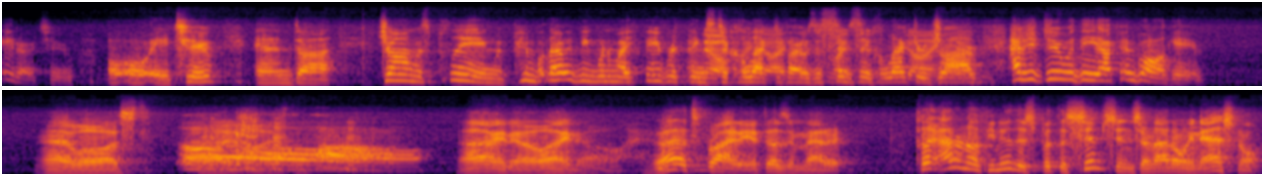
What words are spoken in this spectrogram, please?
802 0082. And uh, John was playing with pinball. That would be one of my favorite things know, to collect know. if I I was a Simpson collector, John. there. How did you do with the uh, pinball game? I lost. Oh, I lost. oh. I know, I know. Well, it's Friday. It doesn't matter. Claire, I don't know if you knew this, but the Simpsons are not only national.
